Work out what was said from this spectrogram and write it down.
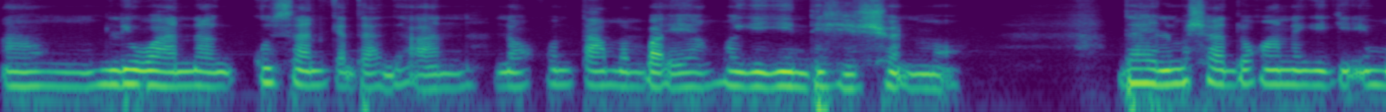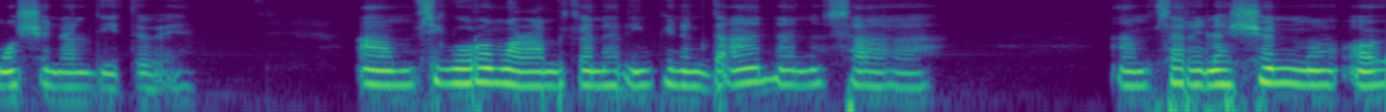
um, liwanag kung saan ka dadaan, no? Kung tama ba yung magiging decision mo. Dahil masyado kang nagiging emotional dito eh. Um, siguro marami ka na rin pinagdaanan sa um, sa relasyon mo or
